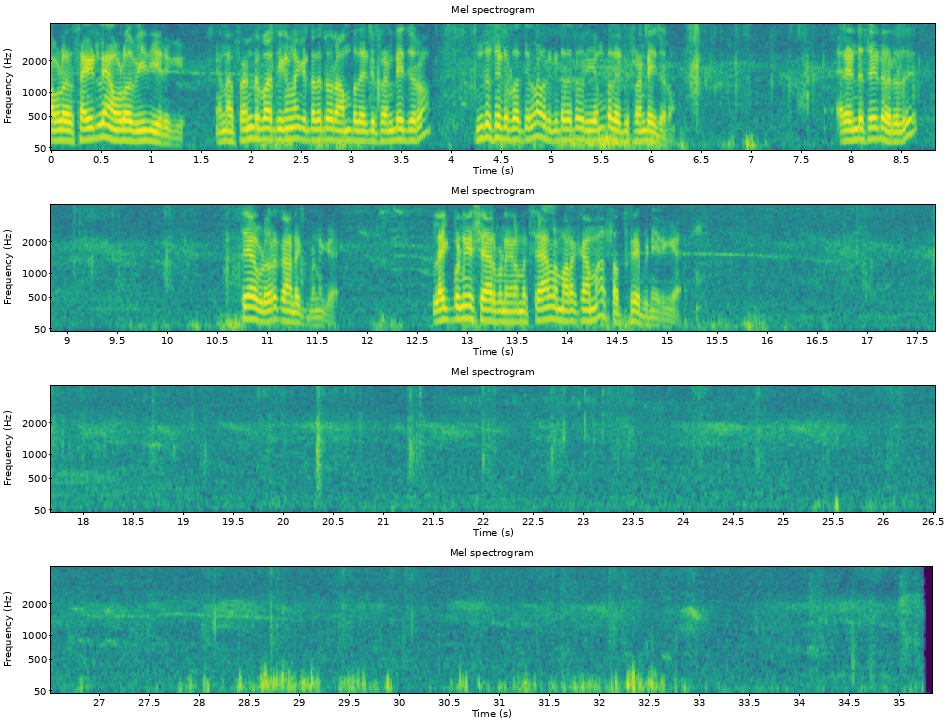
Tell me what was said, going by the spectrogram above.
அவ்வளோ சைட்லேயும் அவ்வளோ வீதி இருக்குது ஏன்னா ஃப்ரெண்டு பார்த்தீங்கன்னா கிட்டத்தட்ட ஒரு ஐம்பது அடி ஃப்ரண்டேஜ் வரும். இந்த சைடு பார்த்திங்கன்னா ஒரு கிட்டத்தட்ட ஒரு எண்பது அடி ஃப்ரண்டேஜ் வரும். ரெண்டு சைடு வருது. தேவைப்படுற காண்டாக்ட் பண்ணுங்கள் லைக் பண்ணுங்கள் ஷேர் பண்ணுங்கள் நம்ம சேனலை மறக்காமல் சப்ஸ்கிரைப் பண்ணிடுங்க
